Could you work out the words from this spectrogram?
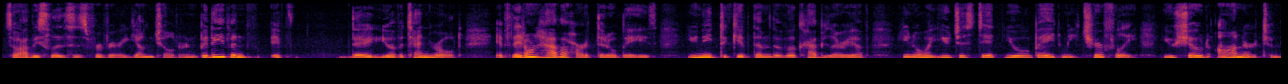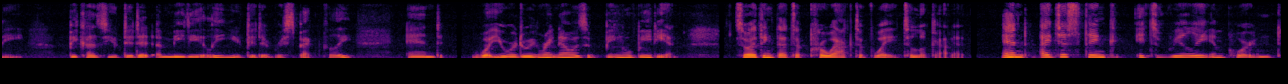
So obviously this is for very young children, but even if they you have a 10-year-old, if they don't have a heart that obeys, you need to give them the vocabulary of, you know what you just did? You obeyed me cheerfully. You showed honor to me because you did it immediately, you did it respectfully, and what you are doing right now is being obedient. So I think that's a proactive way to look at it. And I just think it's really important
